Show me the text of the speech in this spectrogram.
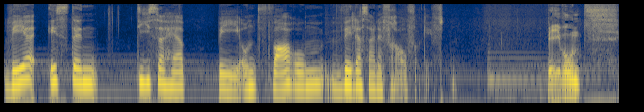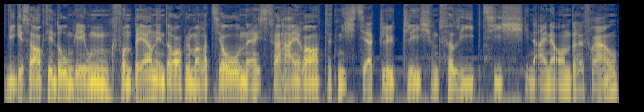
Wer ist denn dieser Herr B und warum will er seine Frau vergiften? B wohnt, wie gesagt, in der Umgebung von Bern, in der Agglomeration. Er ist verheiratet, nicht sehr glücklich und verliebt sich in eine andere Frau.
